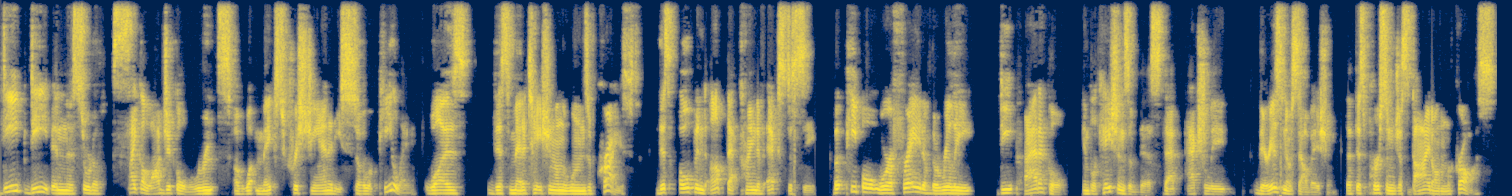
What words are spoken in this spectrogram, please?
deep, deep in the sort of psychological roots of what makes Christianity so appealing was this meditation on the wounds of Christ. This opened up that kind of ecstasy, but people were afraid of the really deep, radical implications of this that actually there is no salvation, that this person just died on the cross,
